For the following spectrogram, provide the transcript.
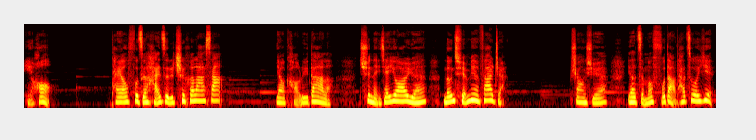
以后，他要负责孩子的吃喝拉撒，要考虑大了，去哪家幼儿园能全面发展？上学要怎么辅导他作业？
